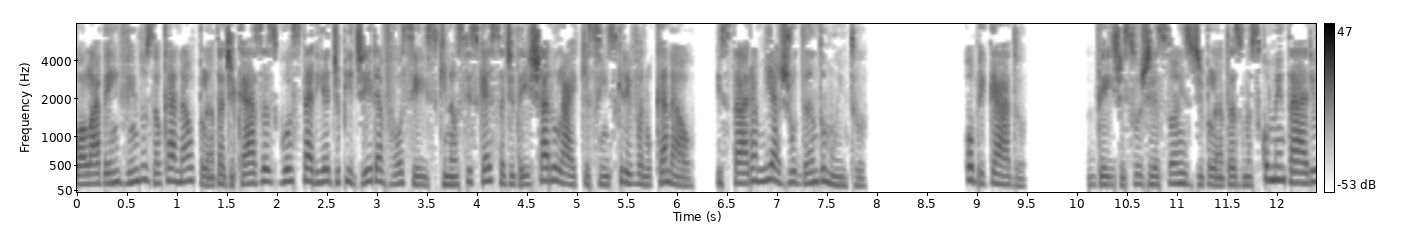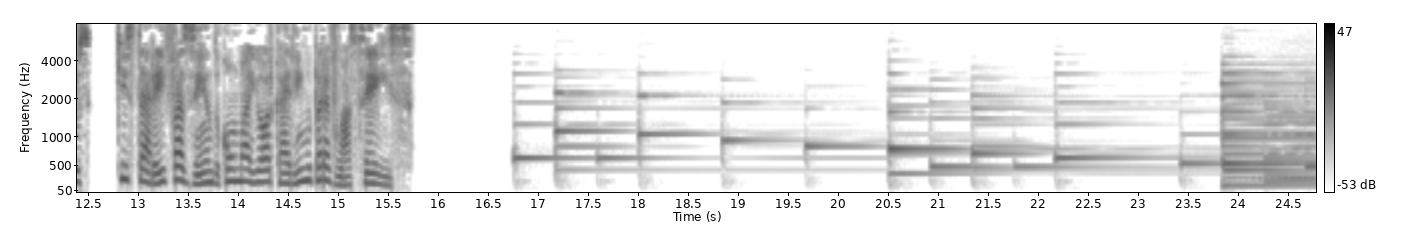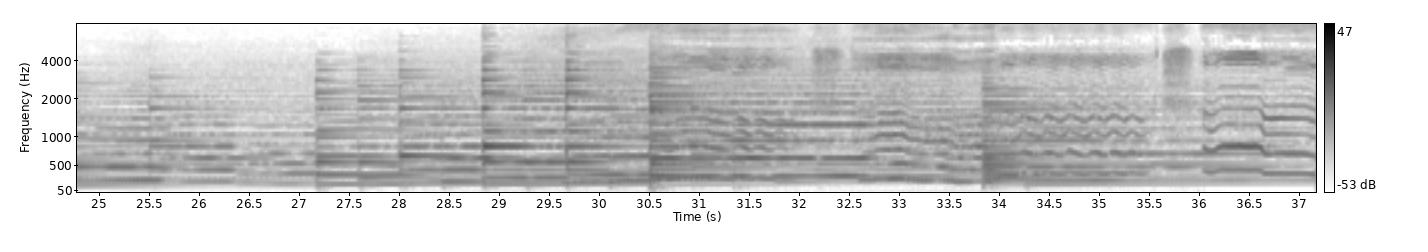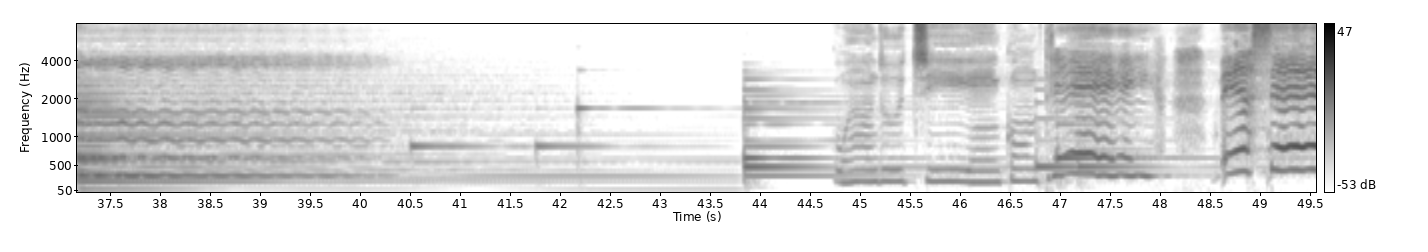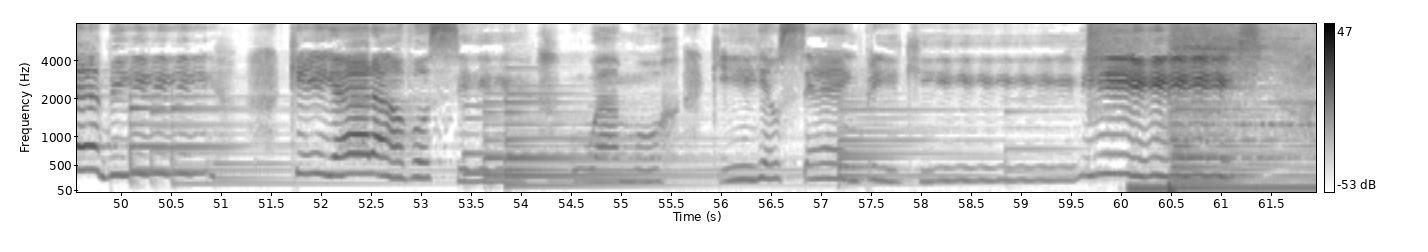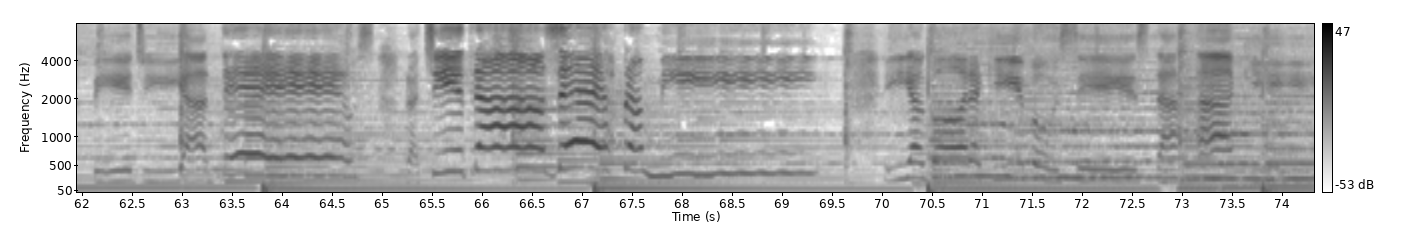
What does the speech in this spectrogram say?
Olá, bem-vindos ao canal Planta de Casas. Gostaria de pedir a vocês que não se esqueça de deixar o like e se inscreva no canal. Estará me ajudando muito. Obrigado. Deixe sugestões de plantas nos comentários, que estarei fazendo com o maior carinho para vocês. Quando te encontrei, percebi que era você, o amor que eu sempre quis. Pedi a Deus pra te trazer pra mim. E agora que você está aqui.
